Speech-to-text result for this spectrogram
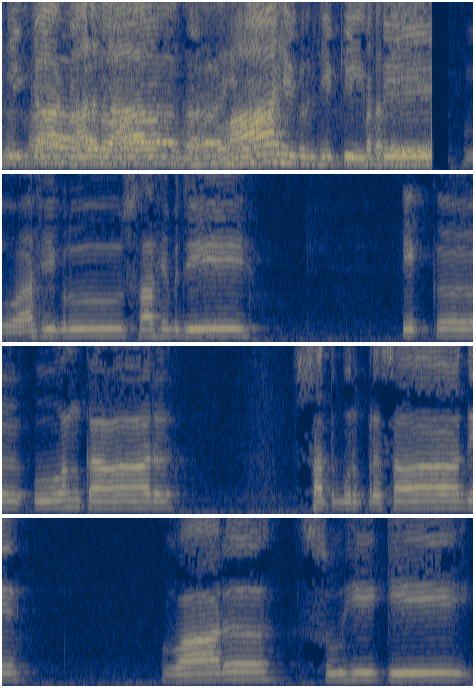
ਜੀ ਕਾ ਖਾਲਸਾ। ਵਾਹਿਗੁਰੂ ਜੀ ਕੀ ਫਤਿਹ। ਵਾਹਿਗੁਰੂ ਸਾਹਿਬ ਜੀ, ਇੱਕ ਓੰਕਾਰ ਸਤਿਗੁਰ ਪ੍ਰਸਾਦ, ਵਾਰ ਸੂਹੀ ਕੀ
